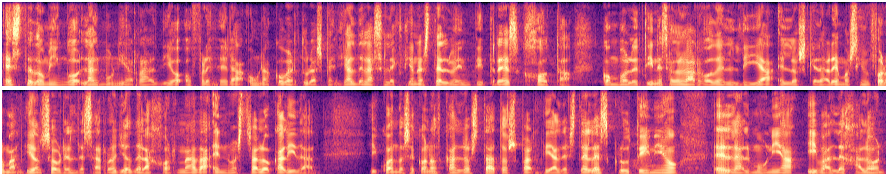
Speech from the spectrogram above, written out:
Este domingo, la Almunia Radio ofrecerá una cobertura especial de las elecciones del 23J, con boletines a lo largo del día en los que daremos información sobre el desarrollo de la jornada en nuestra localidad. Y cuando se conozcan los datos parciales del escrutinio, en la Almunia y Valdejalón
